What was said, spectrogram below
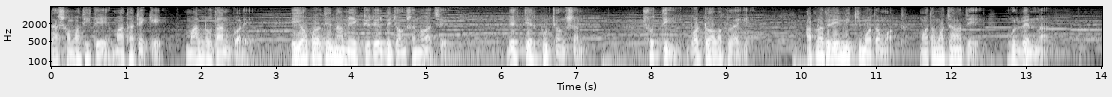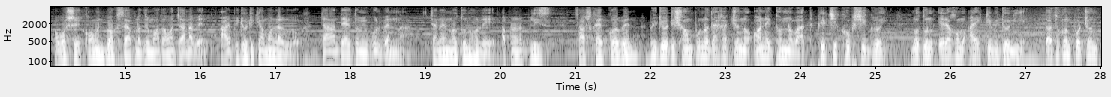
তা সমাধিতে মাথা টেকে মাল্য দান করে। এই অপরাধের নামে একটি রেলওয়ে জংশনও আছে ব্যক্তিয়ারপুর জংশন। সত্যি বড্ড অবাক লাগে। আপনাদের এ নিয়ে কী মতামত? মতামত জানাতে ভুলবেন না। অবশ্যই কমেন্ট বক্সে আপনাদের মতামত জানাবেন। আর ভিডিওটি কেমন লাগল জানাতে একদমই ভুলবেন না। চ্যানেল নতুন হলে আপনারা প্লিজ সাবস্ক্রাইব করবেন। ভিডিওটি সম্পূর্ণ দেখার জন্য অনেক ধন্যবাদ। ফিরছি খুব শীঘ্রই নতুন এরকম আরেকটি ভিডিও নিয়ে। ততক্ষণ পর্যন্ত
